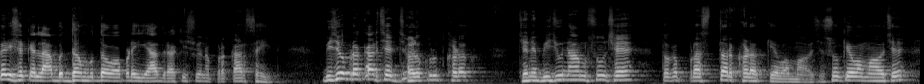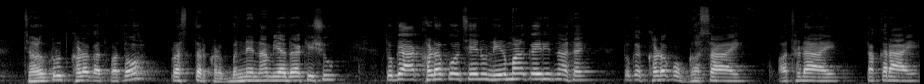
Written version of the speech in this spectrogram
કરી શકીએ. એટલે આ બધા મુદ્દાઓ આપણે યાદ રાખીશું એના પ્રકાર સહિત. બીજો પ્રકાર છે જળકૃત ખડક. જેને બીજું નામ શું છે? તો કે પ્રસ્તર ખડક કહેવામાં આવે છે. શું કહેવામાં આવે છે? જળકૃત ખડક અથવા તો પ્રસ્તર ખડક. બંને નામ યાદ રાખીશું. તો કે આ ખડકો છે એનું નિર્માણ કઈ રીતના થાય? તો કે ખડકો ઘસાય, અથડાય, ટકરાય,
